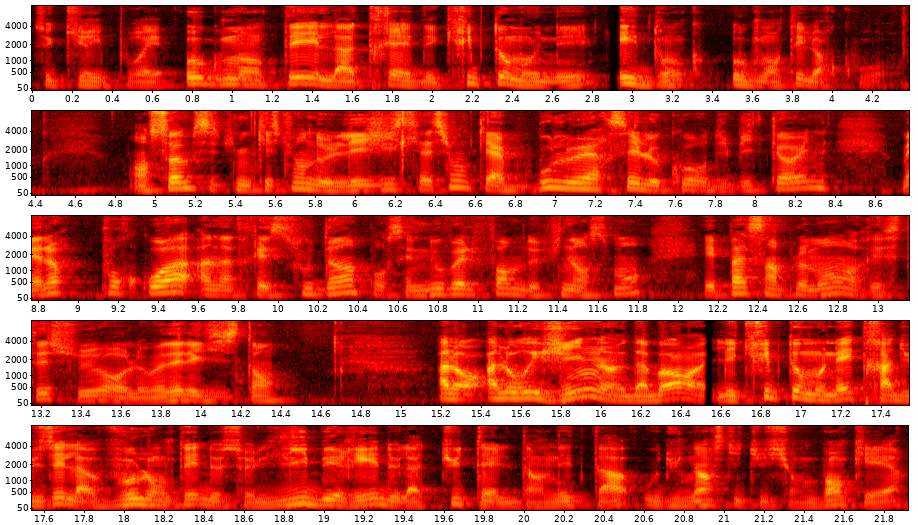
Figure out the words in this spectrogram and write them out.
ce qui pourrait augmenter l'attrait des crypto-monnaies et donc augmenter leur cours. En somme, c'est une question de législation qui a bouleversé le cours du Bitcoin. Mais alors pourquoi un attrait soudain pour ces nouvelles formes de financement et pas simplement rester sur le modèle existant? Alors, à l'origine, d'abord, les crypto-monnaies traduisaient la volonté de se libérer de la tutelle d'un État ou d'une institution bancaire,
